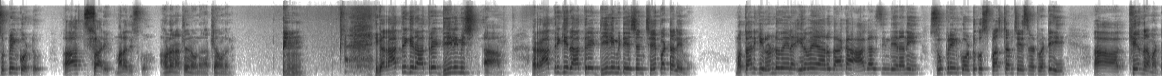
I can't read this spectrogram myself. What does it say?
సుప్రీంకోర్టు సారీ మళ్ళా తీసుకో. అవునని అట్లనే ఉండను అట్లనే ఉండను ఇక రాత్రికి రాత్రే డీలిమిష్ రాత్రికి రాత్రే డీలిమిటేషన్ చేపట్టలేము. మొత్తానికి రెండు వేల ఇరవై ఆరు దాకా ఆగాల్సిందేనని సుప్రీంకోర్టుకు స్పష్టం చేసినటువంటి కేంద్రం అంట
